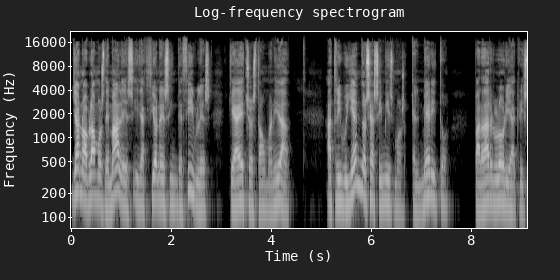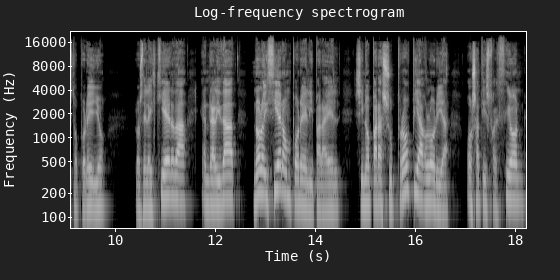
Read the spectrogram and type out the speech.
ya no hablamos de males y de acciones indecibles que ha hecho esta humanidad, atribuyéndose a sí mismos el mérito para dar gloria a Cristo por ello, los de la izquierda en realidad no lo hicieron por Él y para Él, sino para su propia gloria o satisfacción,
